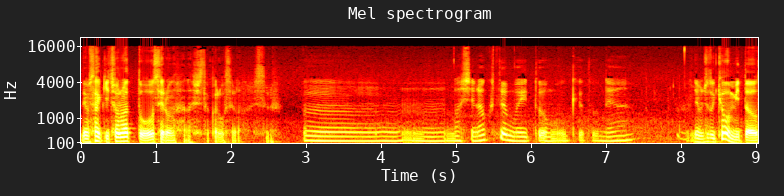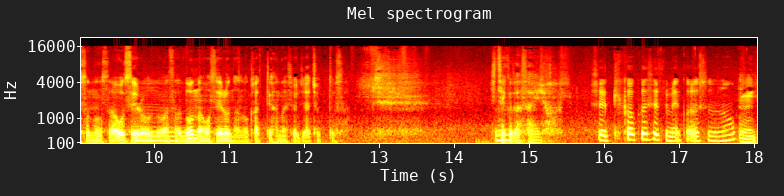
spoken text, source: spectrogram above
でもさっきちょろっとオセロの話したからオセロの話するうーんまあしなくてもいいと思うけどね。でもちょっと今日見たそのさオセロはさうん。どんなオセロなのかって話をじゃあちょっとさしてくださいよ。それ企画説明からするの？うん。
